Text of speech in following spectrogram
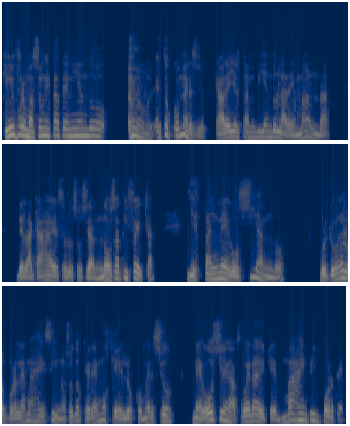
¿qué información está teniendo estos comercios? Que ahora ellos están viendo la demanda de la caja de seguro social no satisfecha y están negociando, porque uno de los problemas es decir, nosotros queremos que los comercios negocien afuera de que más gente importe,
